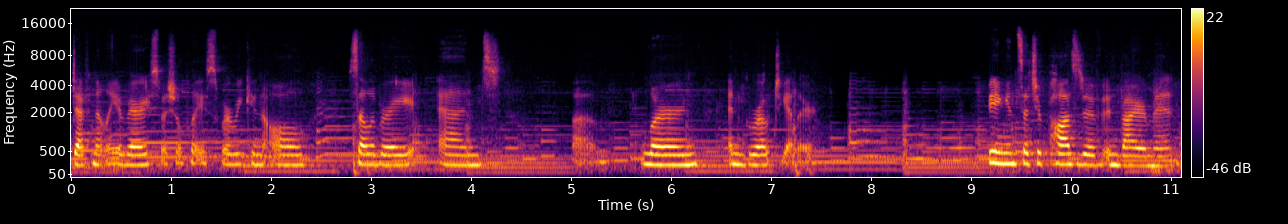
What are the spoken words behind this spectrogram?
definitely a very special place where we can all celebrate and um, learn and grow together. Being in such a positive environment,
